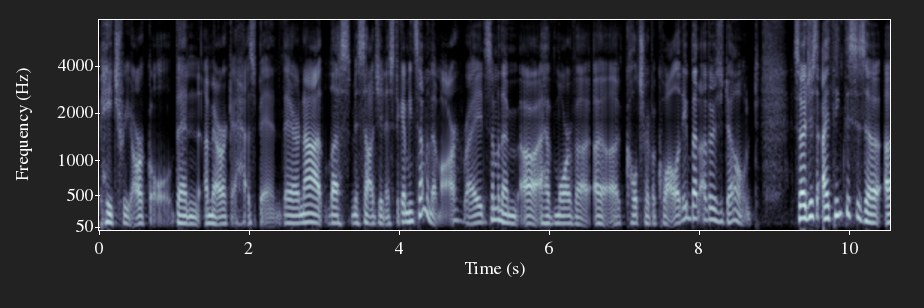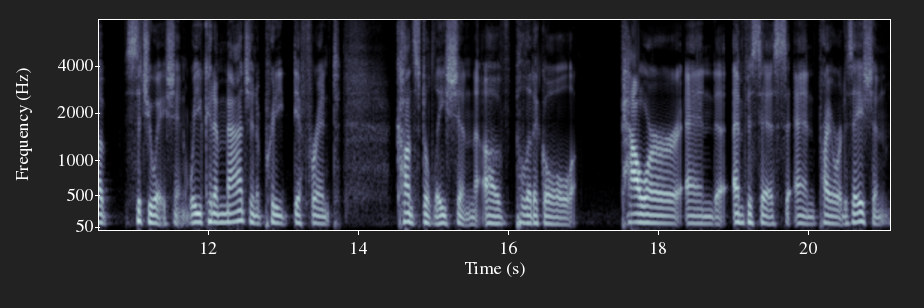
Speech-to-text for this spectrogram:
patriarchal than America has been. They're not less misogynistic. I mean, some of them are, right? Some of them uh, have more of a, a, a, culture of equality, but others don't. So I just I think this is a, a situation where you can imagine a pretty different constellation of political power and emphasis and prioritization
